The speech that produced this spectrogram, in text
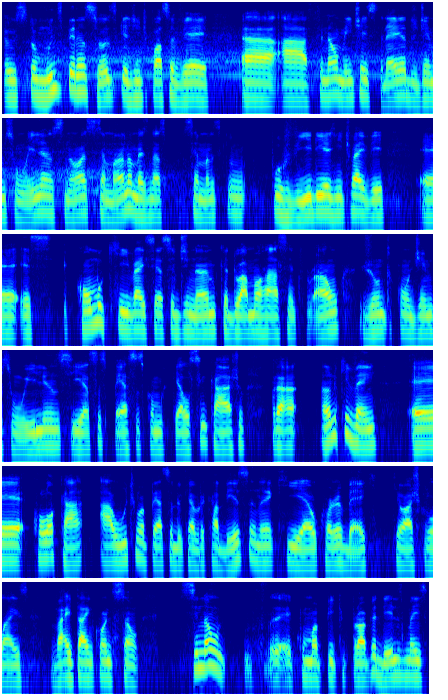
eu estou muito esperançoso que a gente possa ver a, a, finalmente a estreia do Jameson Williams, não essa semana, mas nas semanas que por vir, e a gente vai ver é, esse, como que vai ser essa dinâmica do Amon St. Brown junto com Jameson Williams e essas peças, como que elas se encaixam para ano que vem é, colocar a última peça do quebra-cabeça, né, que é o quarterback, que eu acho que o Lions vai estar em condição, se não é, com uma pick própria deles, mas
